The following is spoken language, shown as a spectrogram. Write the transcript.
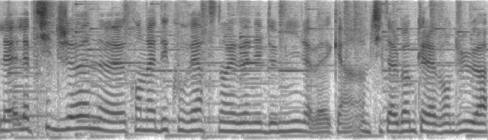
la, la petite jeune euh, qu'on a découverte dans les années 2000 avec un, un petit album qu'elle a vendu à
